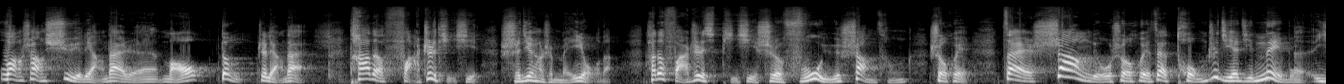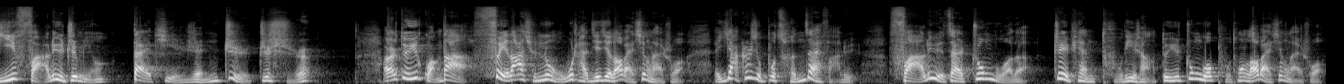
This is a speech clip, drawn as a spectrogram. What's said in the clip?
往上续两代人，毛邓这两代，他的法治体系实际上是没有的。他的法治体系是服务于上层社会，在上流社会，在统治阶级内部，以法律之名代替人治之实。而对于广大费拉群众、无产阶级老百姓来说，压根儿就不存在法律。法律在中国的这片土地上，对于中国普通老百姓来说，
